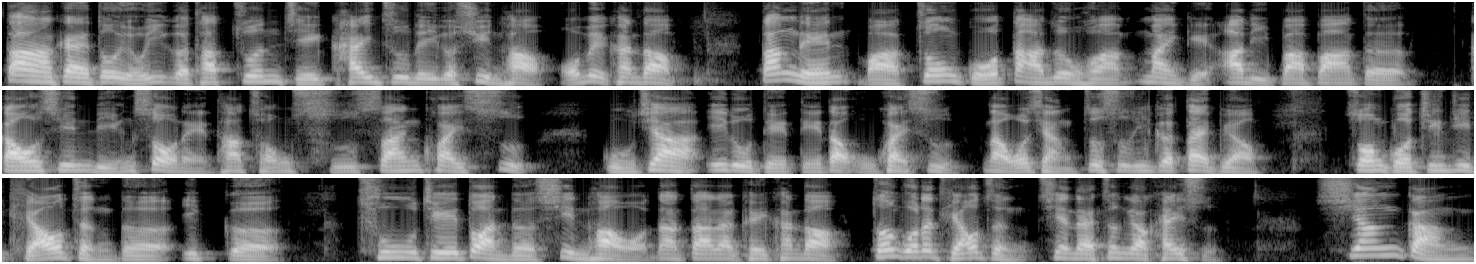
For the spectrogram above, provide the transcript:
大概都有一个它撙节开支的一个讯号。我们也看到，当年把中国大润发卖给阿里巴巴的高鑫零售呢，它从十三块四股价一路跌跌到五块四。那我想这是一个代表中国经济调整的一个初阶段的信号哦。那大家可以看到，中国的调整现在正要开始。香港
